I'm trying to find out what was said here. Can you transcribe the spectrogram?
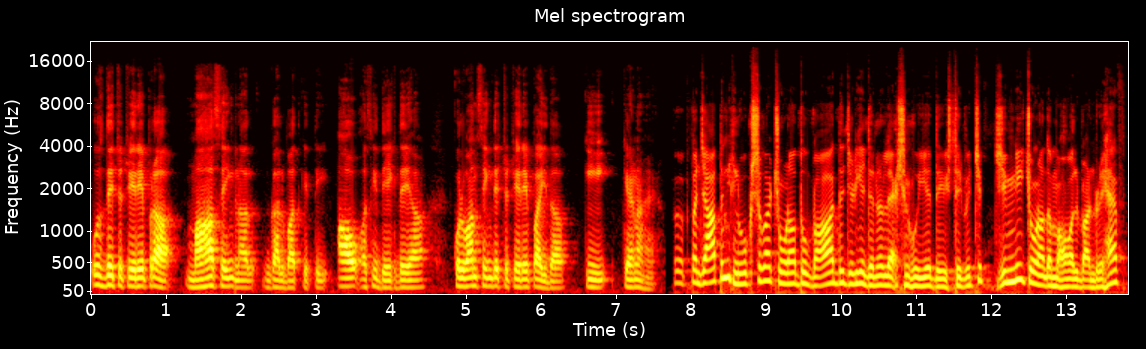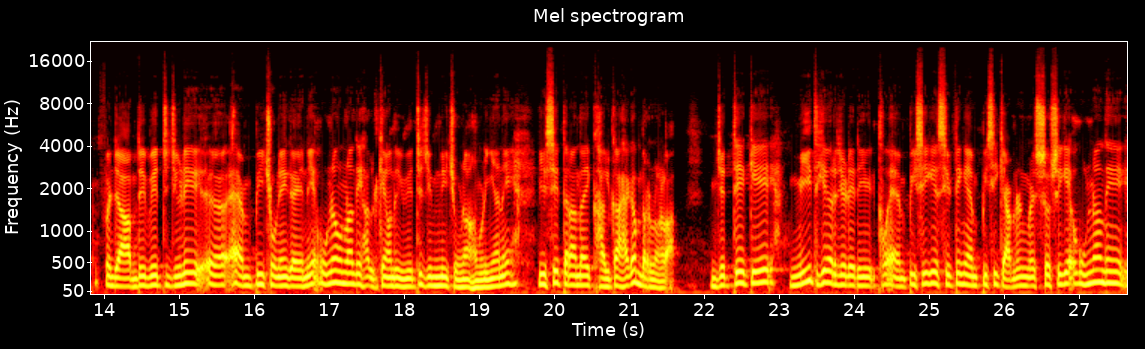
ਉਸ ਦੇ ਚਚੇਰੇ ਭਰਾ ਮਹਾ ਸਿੰਘ ਨਾਲ ਗੱਲਬਾਤ ਕੀਤੀ। ਆਓ ਅਸੀਂ ਦੇਖਦੇ ਹਾਂ ਕੁਲਵੰਤ ਸਿੰਘ ਦੇ ਚਚੇਰੇ ਭਾਈ ਦਾ ਕੀ ਕਹਿਣਾ ਹੈ। ਪੰਜਾਬ ਦੀ ਲੋਕ ਸਭਾ ਚੋਣਾਂ ਤੋਂ ਬਾਅਦ ਜਿਹੜੀ ਜਨਰਲ ਇਲੈਕਸ਼ਨ ਹੋਈ ਹੈ ਦੇਸ਼ ਦੇ ਵਿੱਚ ਜਿਮਨੀ ਚੋਣਾਂ ਦਾ ਮਾਹੌਲ ਬਣ ਰਿਹਾ ਹੈ, ਪੰਜਾਬ ਦੇ ਵਿੱਚ ਜਿਹੜੇ ਐਮਪੀ ਚੁਣੇ ਗਏ ਨੇ, ਉਹਨਾਂ ਉਹਨਾਂ ਦੇ ਹਲਕਿਆਂ ਦੇ ਵਿੱਚ ਜਿਮਨੀ ਚੋਣਾਂ ਹੋਣੀਆਂ ਨੇ, ਇਸੇ ਤਰ੍ਹਾਂ ਦਾ ਇੱਕ ਹਲਕਾ ਹੈਗਾ ਬਰਨਾਲਾ, ਜਿੱਥੇ ਕਿ ਮੀਤ ਹੇਅਰ ਜਿਹੜੇ ਨੇ, ਇੱਥੋਂ ਐਮਪੀ ਸੀਗੇ ਸਿਟਿੰਗ ਐਮਪੀ ਸੀ ਕੈਬਨਿਟ ਮਿਨਿਸਟਰ ਸੀਗੇ, ਉਹਨਾਂ ਦੇ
